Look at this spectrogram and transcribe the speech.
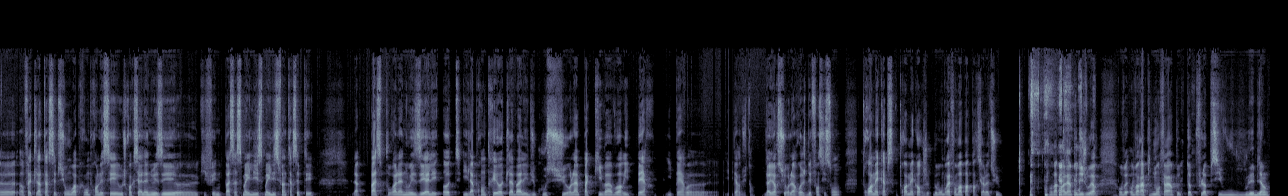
Euh, en fait, l'interception où après on prend l'essai, où je crois que c'est Alan euh, qui fait une passe à Smiley, Smiley se fait intercepter. La passe pour Alanoese, elle est haute. Il la prend très haute la balle et du coup, sur l'impact qu'il va avoir, il perd, il perd, euh, il perd du temps. D'ailleurs, sur la rush défense, ils sont trois mecs, trois mecs hors jeu. Mais bon, bref, on va pas repartir là-dessus. On va parler un peu des joueurs. On va, on va, rapidement faire un peu de top flop si vous voulez bien.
